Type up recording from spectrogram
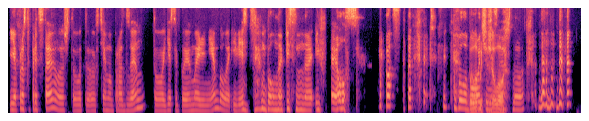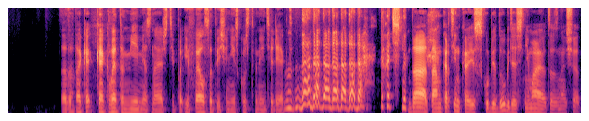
Я просто представила, что вот э, в тему про дзен, то если бы ML не было, и весь дзен был написан на if-else, просто это было бы было очень бы тяжело. смешно. Да-да-да. Да-да-да, как, как в этом меме, знаешь, типа if else это еще не искусственный интеллект. Да-да-да-да-да-да-да, точно. Да, там картинка из Скуби-Ду, где снимают, значит,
